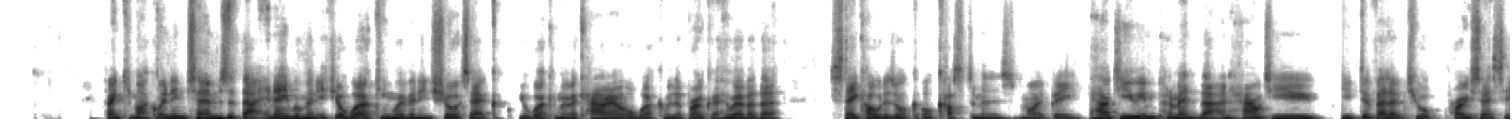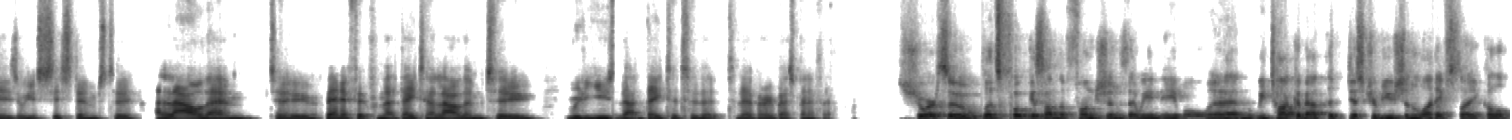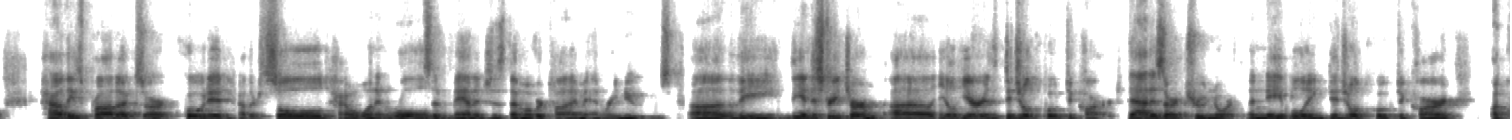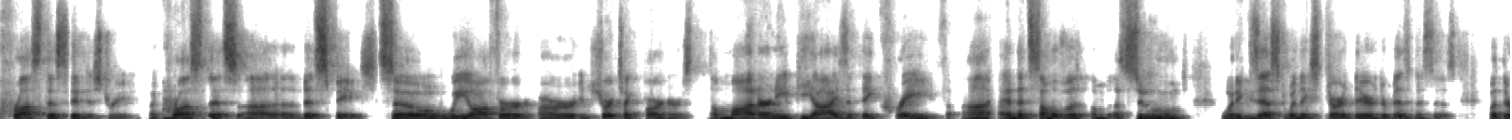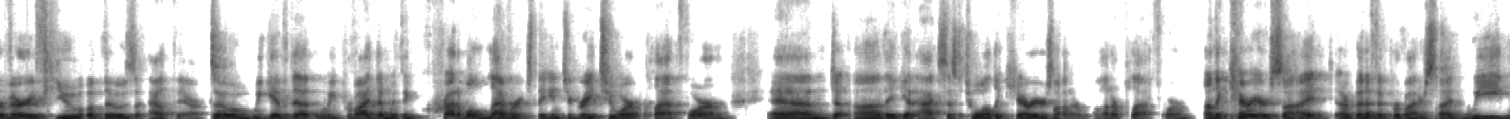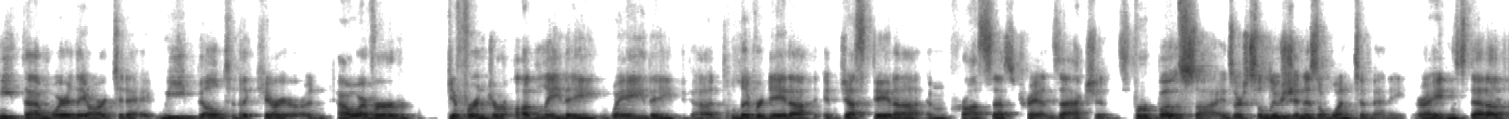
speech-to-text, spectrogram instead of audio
Thank you, Michael. And in terms of that enablement, if you're working with an insurtech, you're working with a carrier or working with a broker, whoever the stakeholders or, or customers might be, how do you implement that and how do you you developed your processes or your systems to allow them to benefit from that data, allow them to really use that data to the to their very best benefit? Sure. So let's focus on the functions that we enable. And we talk about the distribution life cycle how these products are quoted, how they're sold, how one enrolls and manages them over time and renews. Uh, the, the industry term uh, you'll hear is digital quote to card. That is our true north, enabling digital quote to card across this industry, across mm-hmm. this uh, this space. So we offer our insurtech partners the modern APIs that they crave, uh, and that some of us um, assumed would exist when they started their their businesses but there are very few of those out there. So we give that, we provide them with incredible leverage. They integrate to our platform and uh, they get access to all the carriers on our, on our platform. On the carrier side, our benefit provider side, we meet them where they are today. We build to the carrier and however different or ugly. They way they uh, deliver data ingest data and process transactions. For both sides our solution is a one-to-many right? Instead of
